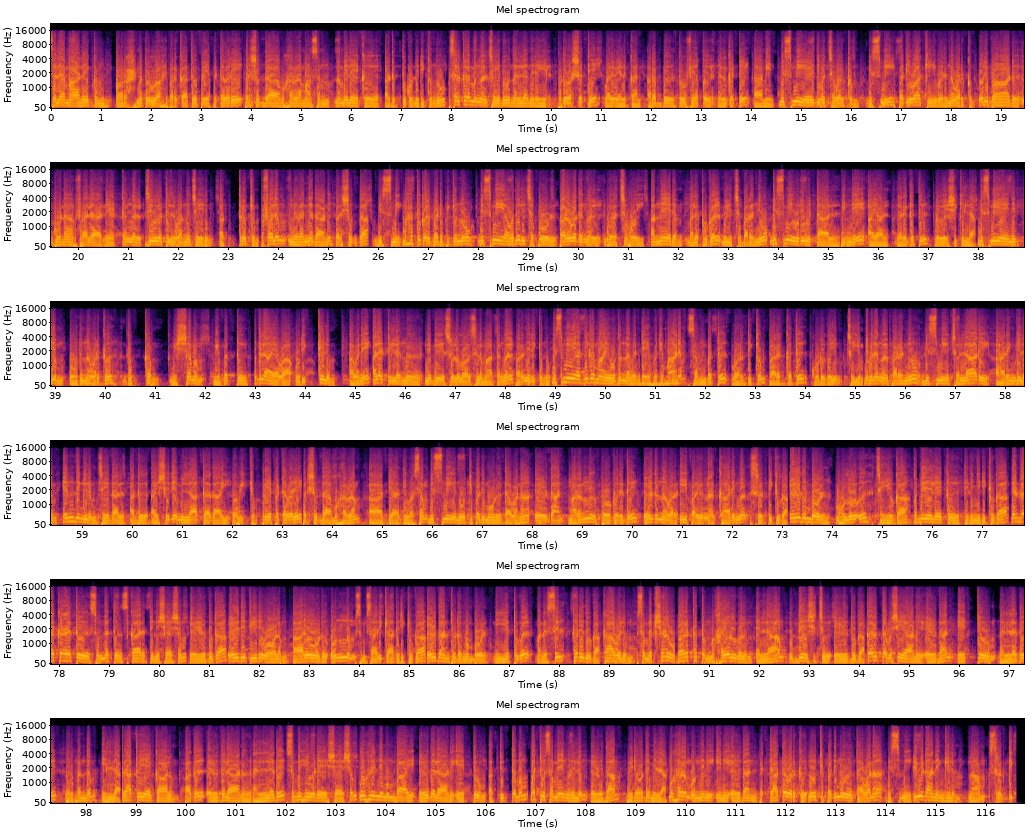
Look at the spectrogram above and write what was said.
അസ്സലാമലൈക്കും വറഹമത്തല്ലാഹി വർക്കാത്തു പ്രിയപ്പെട്ടവരെ പരിശുദ്ധ മുഹറ മാസം നമ്മിലേക്ക് അടുത്തുകൊണ്ടിരിക്കുന്നു. സൽക്രമങ്ങൾ ചെയ്തു നല്ല നിലയിൽ പുതുവർഷത്തെ വരവേൽക്കാൻ റബ്ബ് തൗഫീഖ് നൽകട്ടെ. ആമീൻ. ബിസ്മി എഴുതി വച്ചവർക്കും ബിസ്മി പതിവാക്കി വരുന്നവർക്കും ഒരുപാട് ഗുണഫല നേട്ടങ്ങൾ ജീവിതത്തിൽ വന്നു ചേരും. അത്രയ്ക്കും ഫലം നിറഞ്ഞതാണ് പരിശുദ്ധ ബിസ്മി. മഹത്തുക്കൾ പഠിപ്പിക്കുന്നു ബിസ്മി അവതരിച്ചപ്പോൾ പർവതങ്ങൾ വിറച്ചുപോയി. അന്നേരം മലക്കുകൾ വിളിച്ചു പറഞ്ഞു ബിസ്മി ഉരുവിട്ടാൽ പിന്നെ അയാൾ നരകത്തിൽ പ്രവേശിക്കില്ല. ബിസ്മിയെ നിത്യം ഓതുന്നവർക്ക് ദുഃഖം വിഷമം വിപത്ത് മുതലായവ ഒരിക്കലും അവനെ അലട്ടില്ലെന്ന് നബി സുല്ലാസ്ലമ തങ്ങൾ പറഞ്ഞിരിക്കുന്നു. ഇസ്മി അധികമായി ഓതുന്നവന്റെ വരുമാനം സമ്പത്ത് വർദ്ധിക്കും പറക്കത്ത് കൂടുകയും ചെയ്യും. നിബിതങ്ങൾ പറഞ്ഞു ബിസ്മി ചൊല്ലാതെ ആരെങ്കിലും എന്തെങ്കിലും ചെയ്താൽ അത് ഐശ്വര്യമില്ലാത്തതായി ഭവിക്കും. പ്രിയപ്പെട്ടവരെ പരിശുദ്ധ മുഹറം ആദ്യ ദിവസം ബിസ്മി നൂറ്റി പതിമൂന്ന് തവണ എഴുതാൻ മറന്നു പോകരുത്. എഴുതുന്നവർ ഈ പറയുന്ന കാര്യങ്ങൾ ശ്രദ്ധിക്കുക. എഴുതുമ്പോൾ ചെയ്യുക. കബിലേക്ക് തിരിഞ്ഞിരിക്കുക. രണ്ടക്കാലത്ത് സുന്നത്ത് നിസ്കാരത്തിന് ശേഷം എഴുതുക. എഴുതി തീരുവോളം ആരോട് ഒന്നും സംസാരിക്കാതിരിക്കുക. എഴുതാൻ തുടങ്ങുമ്പോൾ നീയത്തുകൾ മനസ്സിൽ കരുതുക. കാവലും സംരക്ഷണവും പറക്കത്തും ഹയറുകളും എല്ലാം ഉദ്ദേശിച്ചു എഴുതുക. കറുത്ത മഷിയാണ് എഴുതാൻ ഏറ്റവും നല്ലത് നിർബന്ധം ഇല്ല. രാത്രിയേക്കാളും പകൽ എഴുതലാണ് നല്ലത്. സുബിഹിയുടെ ശേഷം ലുഹറിന് മുമ്പായി എഴുതലാണ് ഏറ്റവും അത്യുത്തമം. മറ്റു സമയങ്ങളിലും എഴുതാം വിരോധമില്ല. മുഹറം ഒന്നിന് ഇനി എഴുതാൻ പറ്റാത്തവർക്ക് നൂറ്റി പതിമൂന്ന് തവണ ബിസ്മി വിടാനെങ്കിലും നാം ശ്രദ്ധിക്കും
